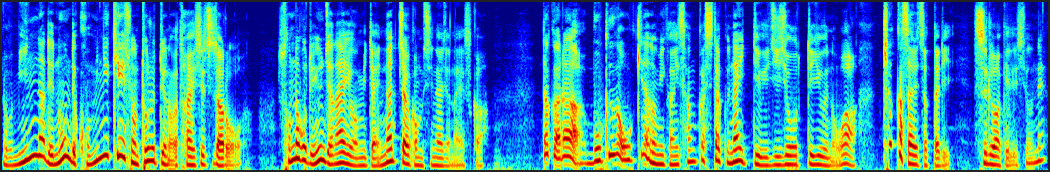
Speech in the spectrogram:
みんなで飲んでコミュニケーション取るっていうのが大切だろう。そんなこと言うんじゃないよ、みたいになっちゃうかもしれないじゃないですか。だから、僕が大きな飲み会に参加したくないっていう事情っていうのは、却下されちゃったりするわけですよね。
